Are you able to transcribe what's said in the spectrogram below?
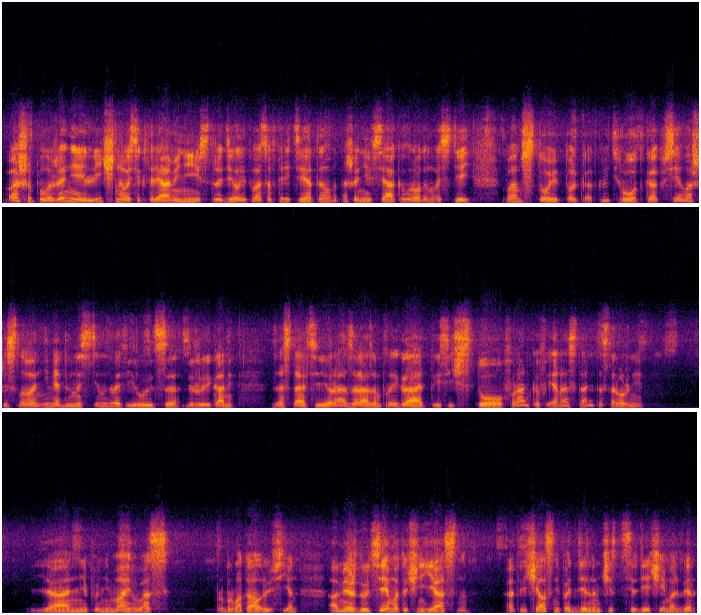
Ваше положение личного секретаря министра делает вас авторитетом в отношении всякого рода новостей. Вам стоит только открыть рот, как все ваши слова немедленно стенографируются биржевиками. Заставьте ее раз за разом проиграть тысяч сто франков, и она станет осторожнее. «Я не понимаю вас», — пробормотал Люсьен. «А между тем это очень ясно», — отвечал с неподдельным чистосердечием Альбер.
